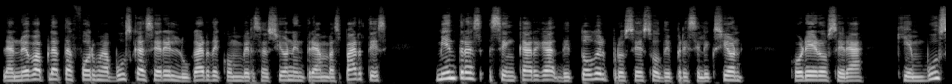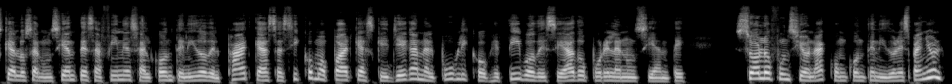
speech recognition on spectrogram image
La nueva plataforma busca ser el lugar de conversación entre ambas partes, mientras se encarga de todo el proceso de preselección. Corero será quien busque a los anunciantes afines al contenido del podcast, así como podcasts que llegan al público objetivo deseado por el anunciante. Solo funciona con contenido en español.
